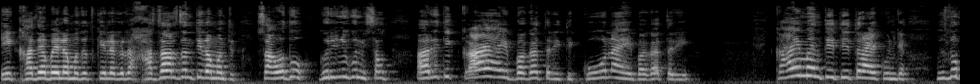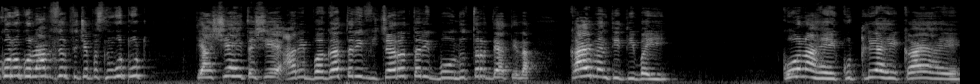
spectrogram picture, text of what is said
एखाद्या बाईला मदत केल्या गेलं हजार जण तिला म्हणतात सावध हो घरी निघून सावध. अरे ती काय आहे बघा तरी ती कोण आहे बघा तरी. काय म्हणते ती तर ऐकून घ्या. नको नको लांब सर तिच्यापासून उठ उठ. ती अशी आहे तशी आहे. अरे बघा तरी विचारत तरी बोलू तर द्या तिला. काय म्हणते ती बाई? कोण आहे? कुठली आहे? काय आहे?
